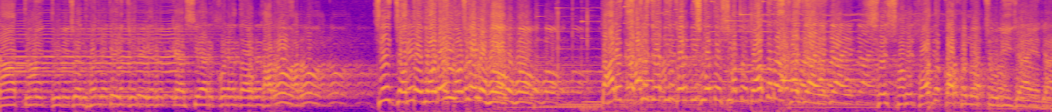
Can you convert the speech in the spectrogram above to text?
না, তুমি দুর্যোধনকে যজ্ঞের ক্যাশিয়ার করে দাও, কারণ যে যত বড়ই চোর হোক, তার কাছে যদি গচ্ছিত সম্পদ রাখা যায়, সে সম্পদ কখনো চুরি যায় না।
